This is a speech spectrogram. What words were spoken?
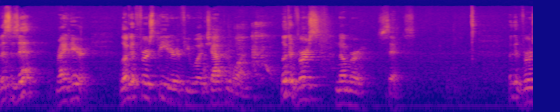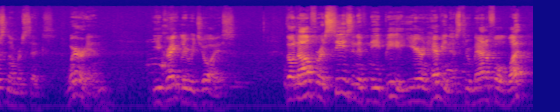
this is it, right here. Look at 1 Peter, if you would, chapter 1. Look at verse number 6. Look at verse number 6. Wherein ye greatly rejoice, though now for a season, if need be, ye are in heaviness through manifold what?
